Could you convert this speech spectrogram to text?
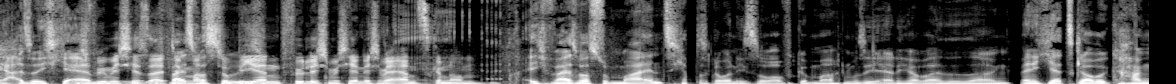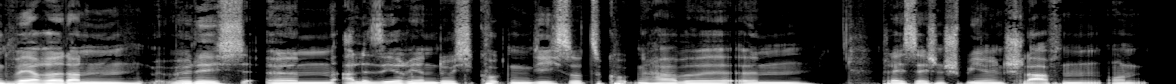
Ja, also ich, Ich ähm, fühle mich hier seit dem Masturbieren, fühle ich mich hier nicht mehr ernst genommen. Ich weiß, was du meinst. Ich habe das, glaube ich, nicht so oft gemacht, muss ich ehrlicherweise sagen. Wenn ich jetzt, glaube krank wäre, dann würde ich ähm, alle Serien durchgucken, die ich so zu gucken habe, ähm, Playstation spielen, schlafen und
